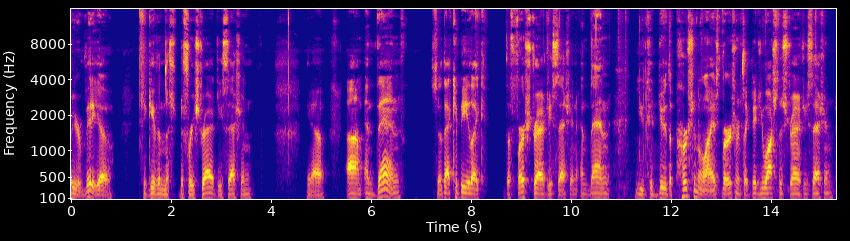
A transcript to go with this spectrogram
for your video to give them the, the free strategy session, you know. Um, and then, so that could be like the first strategy session, and then you could do the personalized version. It's like, did you watch the strategy session?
